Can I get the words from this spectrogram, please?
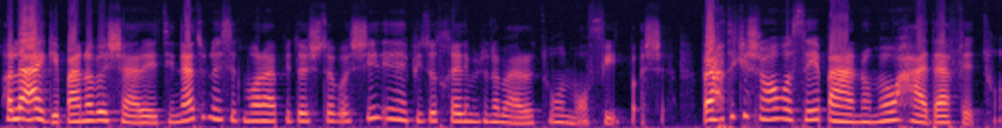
حالا اگه بنا به شرایطی نتونستید مربی داشته باشید این اپیزود خیلی می‌تونه براتون مفید باشه. وقتی که شما واسه برنامه و هدفتون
